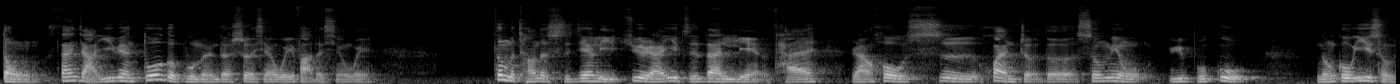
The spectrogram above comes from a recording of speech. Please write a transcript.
等三甲医院多个部门的涉嫌违法的行为，这么长的时间里，居然一直在敛财，然后视患者的生命于不顾。能够一手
